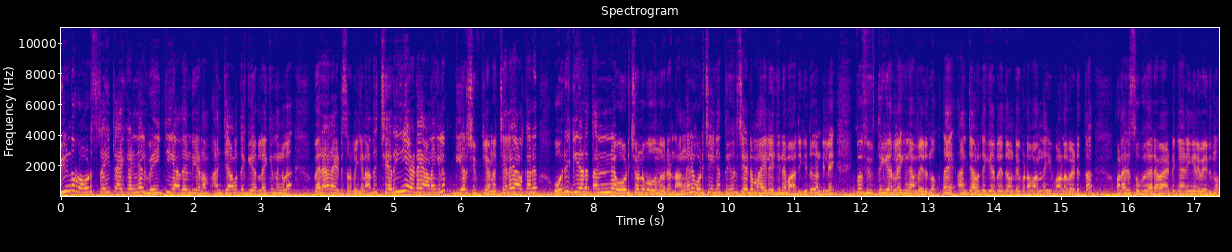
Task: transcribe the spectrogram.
വീണ്ടും റോഡ് സ്ട്രൈറ്റ് ആയി കഴിഞ്ഞാൽ വെയിറ്റ് ചെയ്യാതെ എന്ത് ചെയ്യണം? അഞ്ചാമത്തെ ഗിയറിലേക്ക് നിങ്ങൾ വരാനായിട്ട് ശ്രമിക്കണം. അത് ചെറിയ ഇടയാണെങ്കിലും ഗിയർ ഷിഫ്റ്റ് ചെയ്യണം. ചില ആൾക്കാർ ഒരു ഗിയർ തന്നെ ഓടിച്ചുകൊണ്ട് പോകുന്നവരുണ്ട്. അങ്ങനെ ഓടിച്ചു കഴിഞ്ഞാൽ തീർച്ചയായിട്ടും മൈലേജിനെ ബാധിക്കും. ഇത് കണ്ടില്ലേ? ഇപ്പോൾ ഫിഫ്ത് ഗിയറിലേക്ക് ഞാൻ വരുന്നു. അഞ്ചാമത്തെ ഗിയറിൽ ഇതുകൊണ്ട് ഇവിടെ വന്ന് ഈ വളവെടുത്ത് വളരെ സുഖകരമായിട്ട് ഞാനിങ്ങനെ വരുന്നു.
